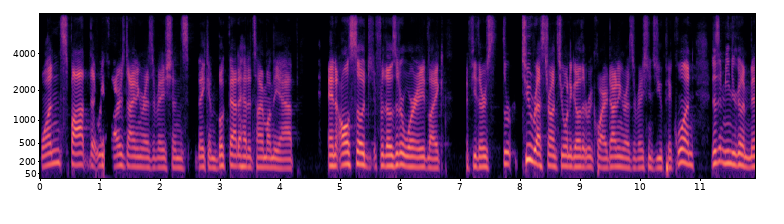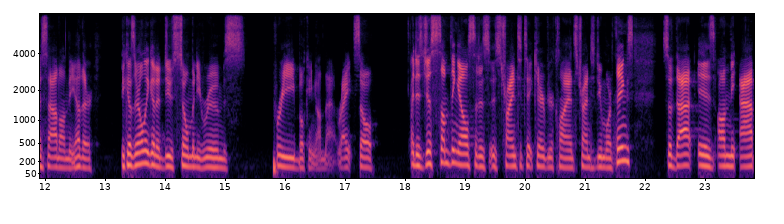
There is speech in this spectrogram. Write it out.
one spot that requires dining reservations. They can book that ahead of time on the app. And also for those that are worried, like if you, there's th- two restaurants you want to go that require dining reservations, you pick one. It doesn't mean you're going to miss out on the other because they're only going to do so many rooms pre-booking on that, right? So it is just something else that is is trying to take care of your clients, trying to do more things. So that is on the app,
